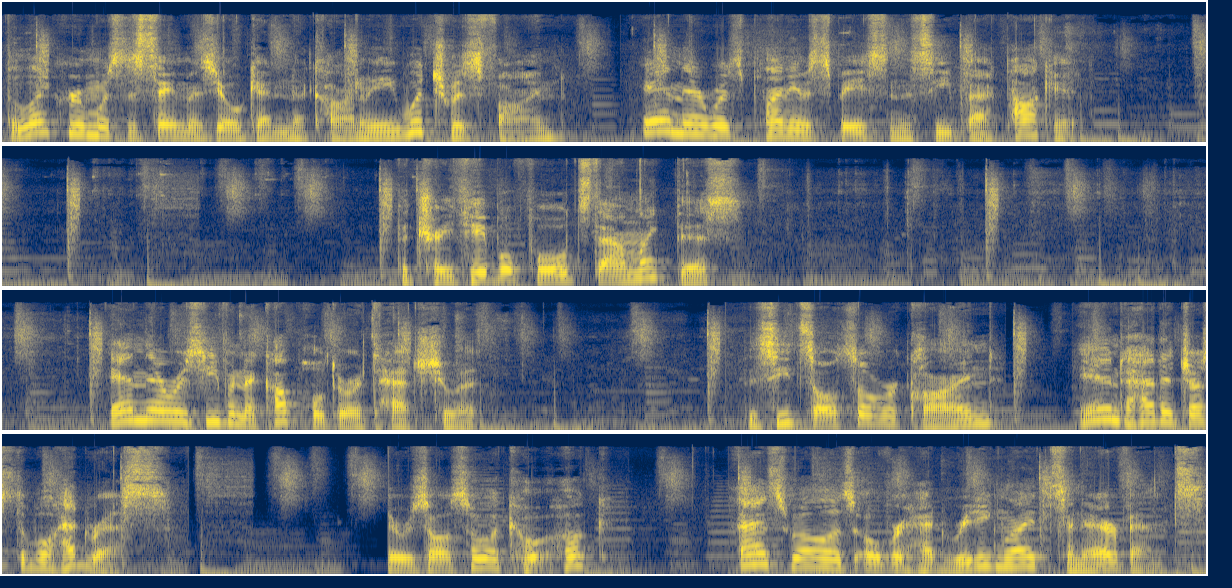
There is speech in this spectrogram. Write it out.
The legroom was the same as you'll get in economy, which was fine, and there was plenty of space in the seat back pocket. The tray table folds down like this, and there was even a cup holder attached to it. The seats also reclined and had adjustable headrests. There was also a coat hook, as well as overhead reading lights and air vents.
